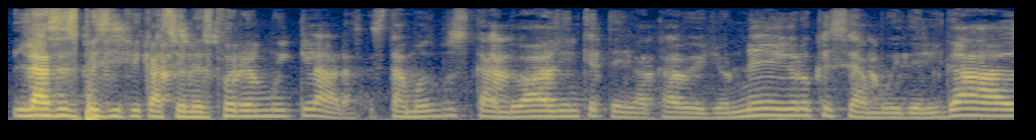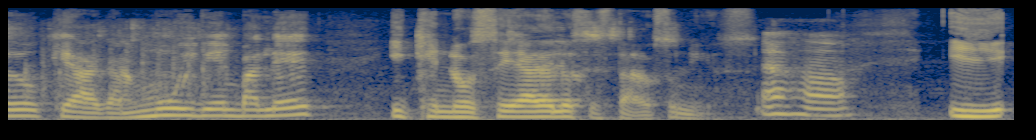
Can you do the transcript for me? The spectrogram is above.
las especificaciones fueron muy claras. Estamos buscando a alguien que tenga cabello negro, que sea muy delgado, que haga muy bien ballet y que no sea de los Estados Unidos. Ajá. Y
